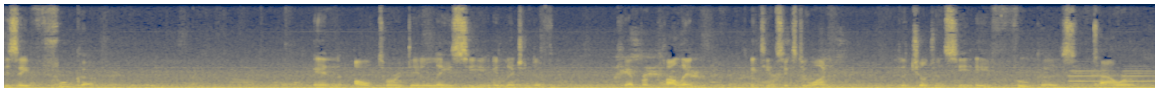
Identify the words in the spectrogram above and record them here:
is a fuca. In Altor de Lacy, a legend of Capercaillen, 1861, the children see a fuca's tower.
